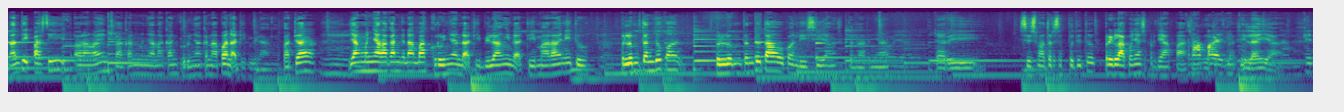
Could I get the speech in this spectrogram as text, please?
nanti pasti orang lain bahkan menyalahkan gurunya kenapa tidak dibilangi. Padahal Hmm. yang menyalahkan kenapa gurunya tidak dibilangi, tidak dimarahin itu belum tentu kon belum tentu tahu kondisi yang sebenarnya Oh, iya. dari siswa tersebut itu perilakunya seperti apa. Kenapa seperti gitu? itu. Lah, ya. Nah, mungkin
